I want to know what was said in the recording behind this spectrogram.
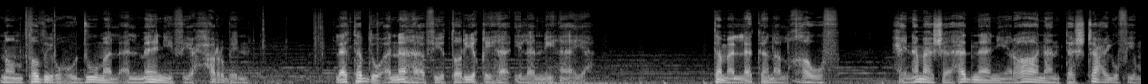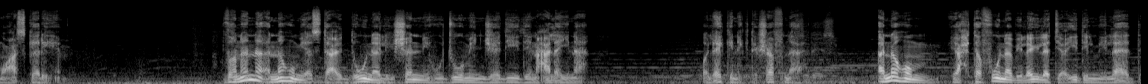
ننتظر هجوم الألمان في حرب لا تبدو أنها في طريقها إلى النهاية. تملكنا الخوف حينما شاهدنا نيرانا تشتعل في معسكرهم. ظننا أنهم يستعدون لشن هجوم جديد علينا ولكن اكتشفنا أنهم يحتفون بليلة عيد الميلاد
